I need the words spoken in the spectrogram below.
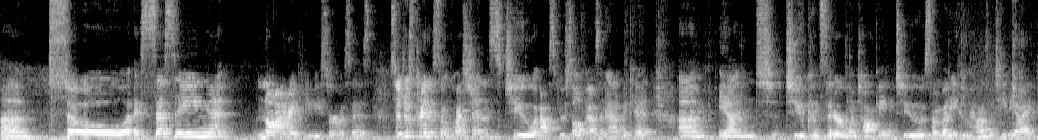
um, so accessing non-IPV services. So just kind of some questions to ask yourself as an advocate um, and to consider when talking to somebody who has a TBI.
